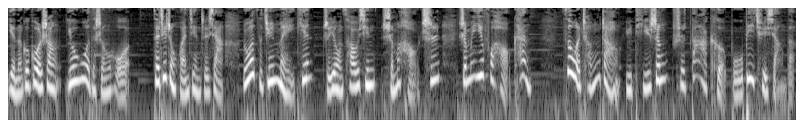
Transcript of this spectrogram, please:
也能够过上优渥的生活。在这种环境之下，罗子君每天只用操心什么好吃、什么衣服好看。自我成长与提升是大可不必去想的，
